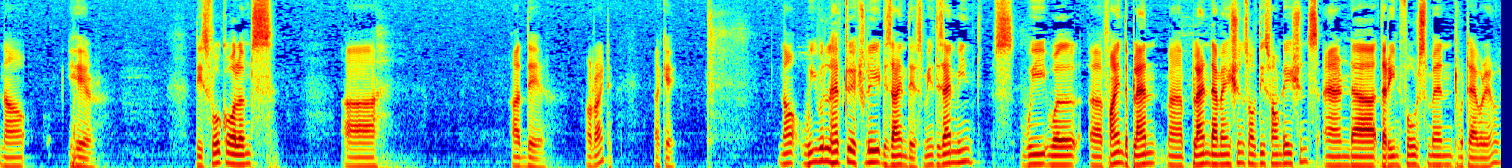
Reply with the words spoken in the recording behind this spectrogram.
Now here. These four columns uh, are there. Alright okay. Now we will have to actually design this. Means design means we will uh, find the plan uh, plan dimensions of these foundations and uh, the reinforcement whatever you know.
